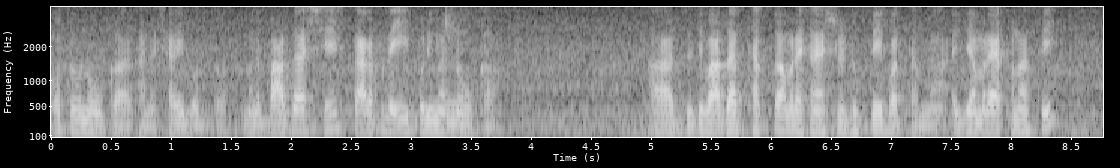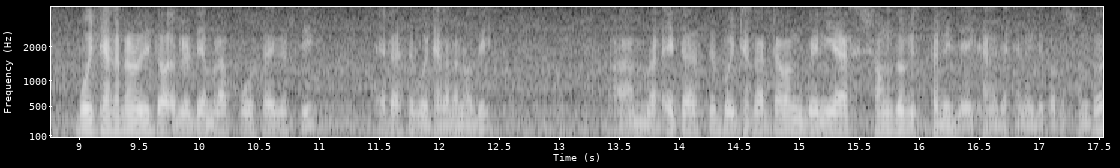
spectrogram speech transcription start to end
কত নৌকা এখানে, সারিবদ্ধ। মানে বাজার শেষ, তারপরে এই পরিমাণ নৌকা। আর যদি বাজার থাকতো, আমরা এখানে আসলে ঢুকতেই পারতাম না। এই যে আমরা এখন আছি, বৈঠাকাটা নদীতে অলরেডি আমরা পৌঁছায় গেছি। এটা আছে বৈঠাকাটা নদী। আর আমরা, এটা আছে বৈঠাকাটা এবং বেনিয়ার সংযোগস্থলে যে এখানে দেখেন, এই যে কত সুন্দর।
